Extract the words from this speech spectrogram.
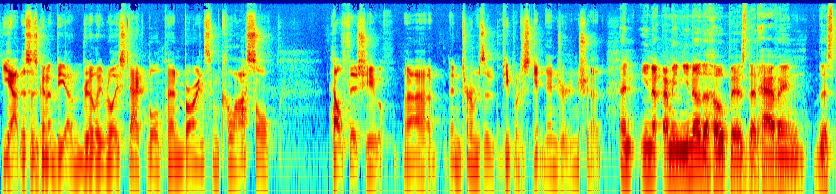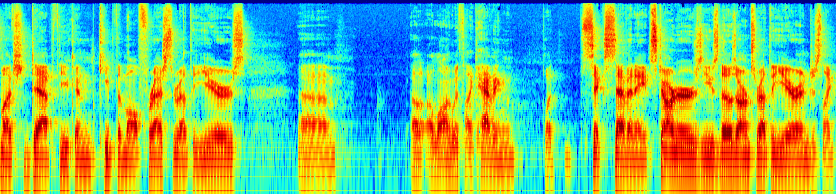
yeah, this is going to be a really really stacked bullpen, barring some colossal health issue uh, in terms of people just getting injured and shit. And you know, I mean, you know, the hope is that having this much depth, you can keep them all fresh throughout the years, um, along with like having what six, seven, eight starters, use those arms throughout the year, and just like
